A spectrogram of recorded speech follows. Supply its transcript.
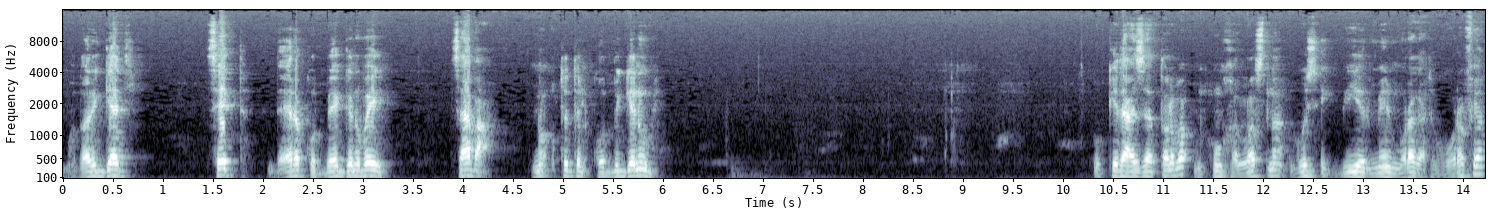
مدار الجدي. ستة الدائرة القطبية الجنوبية. سبعة نقطة القطب الجنوبي. وبكده أعزائي الطلبة نكون خلصنا جزء كبير من مراجعة الجغرافيا.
